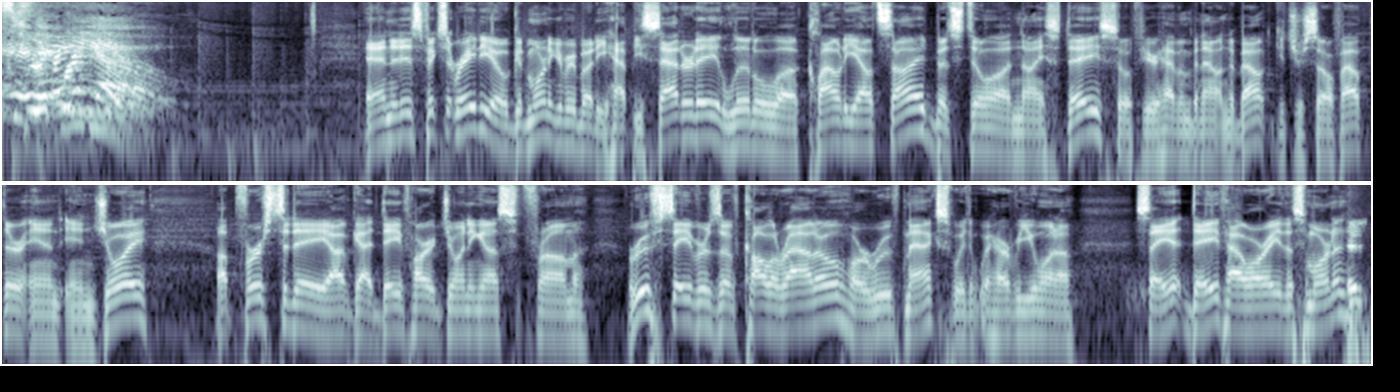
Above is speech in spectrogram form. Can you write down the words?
Fix It Radio. And it is Fix It Radio. Good morning, everybody. Happy Saturday. A little uh, cloudy outside, but still a nice day. So if you haven't been out and about, get yourself out there and enjoy. Up first today, I've got Dave Hart joining us from Roof Savers of Colorado, or Roof Max, wh- however you want to say it. Dave, how are you this morning?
